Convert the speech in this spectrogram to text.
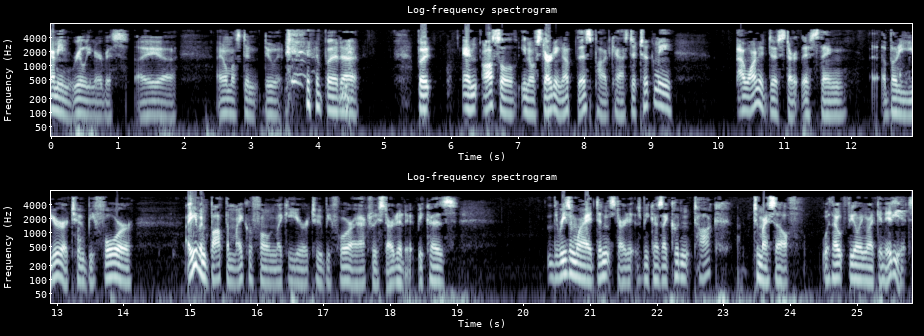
I mean really nervous. I uh I almost didn't do it. but uh but and also, you know, starting up this podcast, it took me I wanted to start this thing about a year or two before I even bought the microphone like a year or two before I actually started it because the reason why I didn't start it is because I couldn't talk to myself without feeling like an idiot.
